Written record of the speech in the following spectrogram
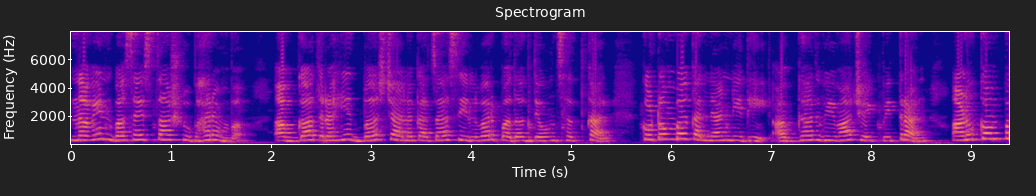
नवीन बसेसचा शुभारंभ अपघात रहित बस चालकाचा सिल्वर पदक देऊन सत्कार कुटुंब कल्याण निधी अपघात विमा चेक वितरण अनुकंप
